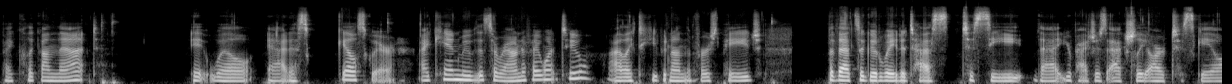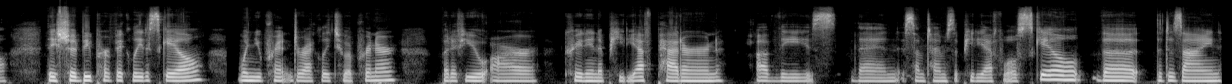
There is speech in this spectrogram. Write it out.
If I click on that, it will add a scale square. I can move this around if I want to. I like to keep it on the first page, but that's a good way to test to see that your patches actually are to scale. They should be perfectly to scale when you print directly to a printer, but if you are creating a PDF pattern of these, then sometimes the PDF will scale the, the design.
